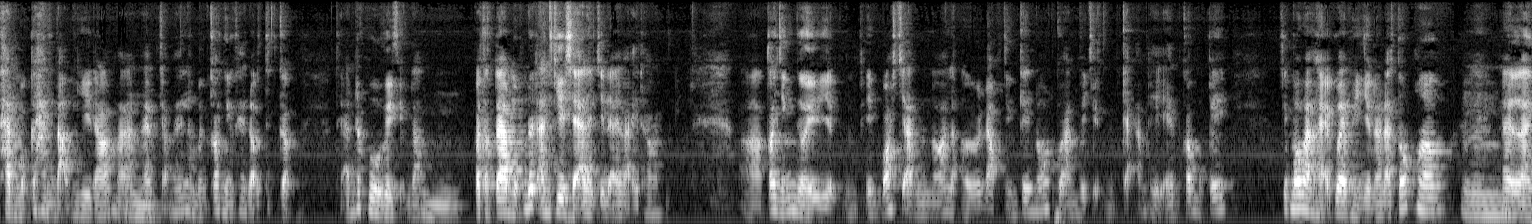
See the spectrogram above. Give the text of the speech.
thành một cái hành động gì đó mà ừ. em cảm thấy là mình có những thay đổi tích cực thì anh rất vui vì chuyện đó ừ. và thật ra mục đích anh chia sẻ là chỉ để vậy thôi à, có những người inbox cho anh nói là ừ đọc những cái nốt của anh về chuyện tình cảm thì em có một cái cái mối quan hệ của em hiện giờ nó đã tốt hơn ừ. hay là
